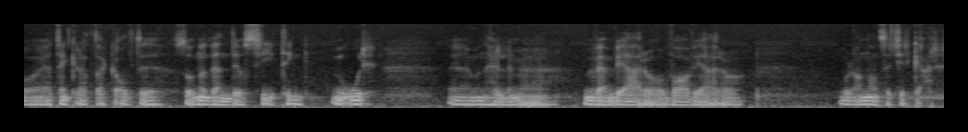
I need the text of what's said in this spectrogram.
Og jeg tenker at det er ikke alltid så nødvendig å si ting med ord, men heller med, med hvem vi er, og hva vi er, og hvordan Nancy kirke er.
